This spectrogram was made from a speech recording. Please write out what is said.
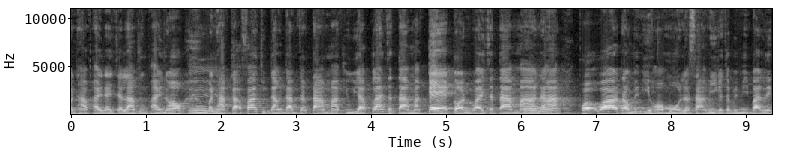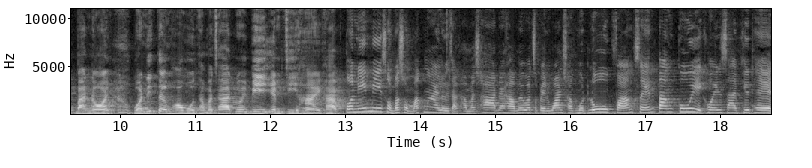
ปัญหาภายในจะลามถึงภายนอกอืมปัญหากระฝ้าจุดด่างดำจะตามมาผิวหยาบกร้านจะตามมาแก่ก่อนวัยจะตามมานะฮะเพราะว่าเราไม่มีฮอร์โมนแล้วสามีก็จะไปมีบ้านเล็กบ้านน้อย วันนี้เติมฮอร์โมนธรรมชาติด้วย BMG High ครับ ตัวนี้มีส่วนผสมมากมายเลยจากธรรมชาตินะคะ ไม่ว่าจะเป็นว่านชักมดลูกฟางเซนตังกุยโคเอนไซม์คิวเทน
